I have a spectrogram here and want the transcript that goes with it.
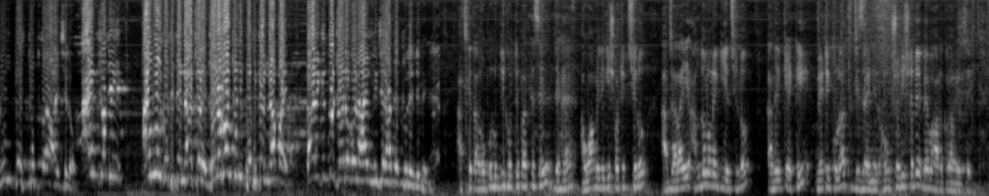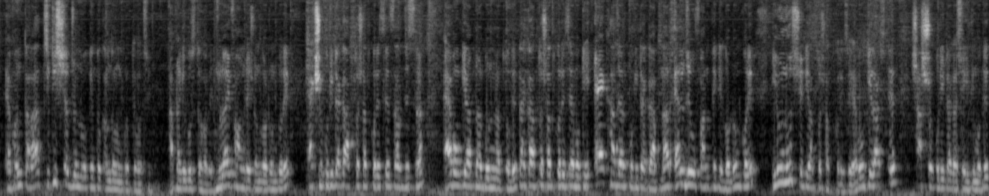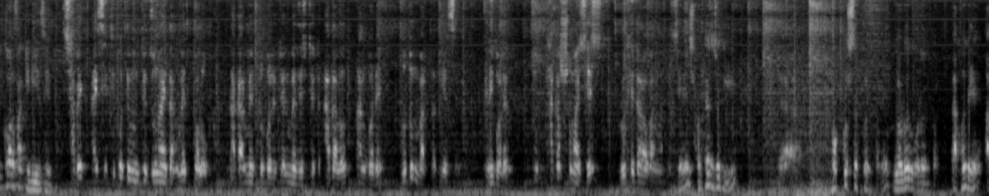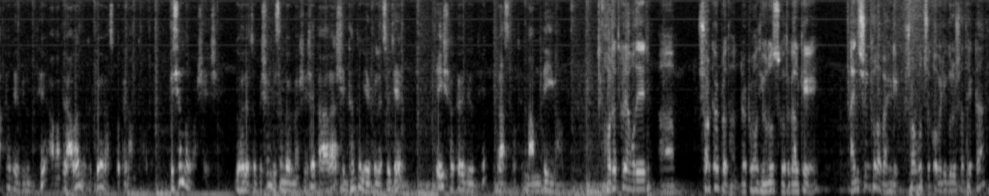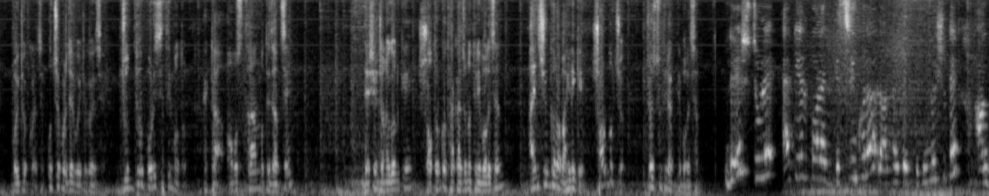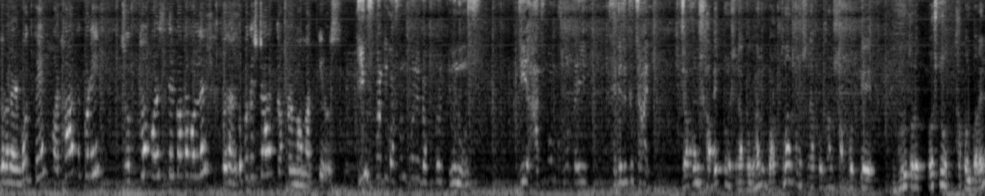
Rule প্রস্তুত করা হয়েছিল। আইন যদি আইনের গতিতে না চলে, জনগণ যদি প্রতিকার না পায়, তাহলে কিন্তু জনগণ আইন নিজের হাতে তুলে দিবে। আজকে তারা উপলব্ধি করতে পারতেছে যে হ্যাঁ আওয়ামী লীগই সঠিক ছিল, আর যারা এই আন্দোলনে গিয়েছিল তাদেরকে একটি মেটিকুলাস ডিজাইনের অংশ হিসেবে ব্যবহার করা হয়েছে। এখন তারা চিকিৎসার জন্য কিন্তু আন্দোলন করতে হচ্ছে। আপনাকে বুঝতে হবে, জুলাই ফাউন্ডেশন গঠন করে একশো কোটি টাকা আত্মসাৎ করেছে সার্জিসরা, এবং কি আপনার বন্যার্থদের টাকা আত্মসাৎ করেছে, এবং কি এক হাজার কোটি টাকা আপনার এলজিও ফান্ড থেকে গঠন করে ইউনুস সেটি আত্মসাৎ করেছে, এবং কি রাষ্ট্রের সাতশো কোটি টাকা সে ইতিমধ্যে কর ফাঁকি দিয়েছে। সাবেক আইসিটি প্রতিমন্ত্রী জুনাইদ আহমেদ পলক ঢাকার মেট্রোপলিটন ম্যাজিস্ট্রেট আদালত প্রাঙ্গণে নতুন বার্তা দিয়েছেন। তিনি বলেন থাকার সময় শেষ, রুখে দেওয়া বাংলাদেশ সরকার যদি বক্করসত্তর করে লড়র গড়ন করে তাহলে আপনাদের বিরুদ্ধে আমাদের আবার নতুন করে রাজপথে নামতে হবে। ডিসেম্বর মাসে এসে দু হাজার চব্বিশ ডিসেম্বর মাসে এসে তারা সিদ্ধান্ত নিয়ে ফেলেছে যে এই সরকারের বিরুদ্ধে রাজপথে নামতেই হবে। হঠাৎ করে আমাদের সরকার প্রধান ডক্টর মোহাম্মদ ইউনুস গতকালকে আইন শৃঙ্খলা বাহিনীর সর্বোচ্চ কমিটিগুলোর সাথে একটা বৈঠক করেছে, উচ্চ পর্যায়ের বৈঠক হয়েছে। যুদ্ধ পরিস্থিতির মতন একটা অবস্থান হতে যাচ্ছে। দেশের জনগণকে সতর্ক থাকার জন্য তিনি বলেছেন আইন শৃঙ্খলা বাহিনীকে সর্বোচ্চ প্রস্তুতি রাখতে বলেছেন। দেশ জুড়ে একের পর এক বিশৃঙ্খলা রাজনৈতিক বিভিন্ন ইস্যুতে আন্দোলনের মধ্যে হঠাৎ করে যুদ্ধ পরিস্থিতির কথা বললেন প্রধান উপদেষ্টা doctor Muhammad Yunus. Kings party গঠন করে ডক্টর ইউনুস কি আজীবন ক্ষমতায় থেকে যেতে চায়? যখন সাবেক কোনো সেনাপ্রধান বর্তমান কোনো সেনাপ্রধান সম্পর্কে গুরুতর প্রশ্ন উত্থাপন করেন,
